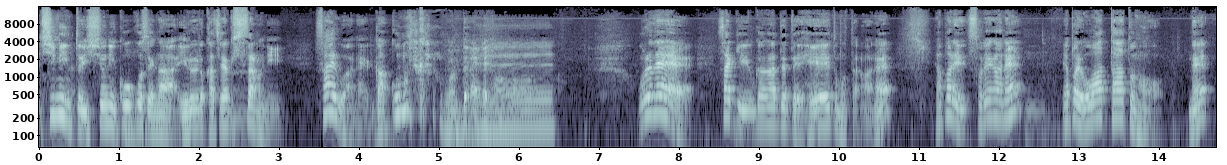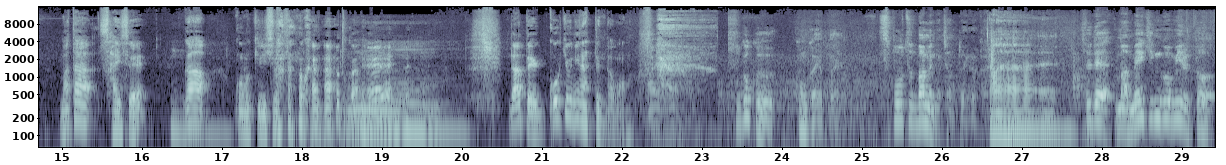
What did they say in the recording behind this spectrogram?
市民と一緒に高校生がいろいろ活躍してたのに、最後はね学校の中の問題俺ねさっき伺っててへえと思ったのはねやっぱりそれがねやっぱり終わった後のねまた再生がこの霧島なのかなとかね。だって高級になってんだもん、はいはい、すごく今回やっぱりスポーツ場面がちゃんと描かれて、はいはいはい、それで、まあ、メイキングを見ると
